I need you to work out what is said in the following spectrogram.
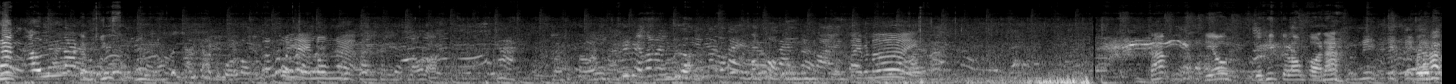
รื่อง เอาเรื่อง แต่เมื่อกี้สูงมากเนาะต้อตัวใหญ่ลงอะเราเหรอพี่เบลต้องไปเรือใส่ไปขอตัวไปใส่ไปเลย ครับ เดี๋ยวเดี๋ยวพี่จะลองก่อนนะครับ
